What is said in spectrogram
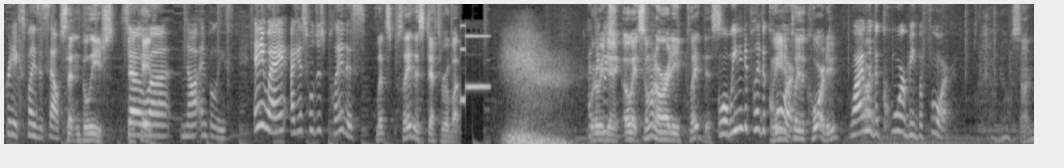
Pretty explains itself. set in Belize. So, cave. uh, not in Belize. Anyway, I guess we'll just play this. Let's play this death robot. I What are we think doing? Oh wait, someone already played this. Well, we need to play the core. we need to play the core, dude. Why would the core be before? No, son.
